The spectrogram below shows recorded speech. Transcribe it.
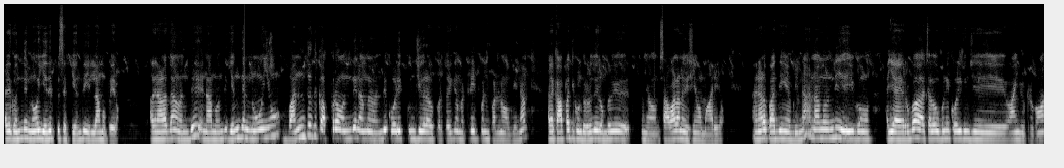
அதுக்கு வந்து நோய் எதிர்ப்பு சக்தி வந்து இல்லாம போயிடும் அதனாலதான் வந்து நாம வந்து எந்த நோயும் வந்ததுக்கு அப்புறம் வந்து நம்ம வந்து கோழி குஞ்சுகளை பொறுத்த வரைக்கும் நம்ம ட்ரீட்மெண்ட் பண்ணோம் அப்படின்னா அதை காப்பாத்தி கொண்டு வருவது ரொம்பவே கொஞ்சம் சவாலான விஷயமா மாறிடும் அதனால பார்த்தீங்க அப்படின்னா நம்ம வந்து இப்போ ஐயாயிரம் ரூபாய் செலவு பண்ணி கோழி குஞ்சு வாங்கி விட்ருக்கோம்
